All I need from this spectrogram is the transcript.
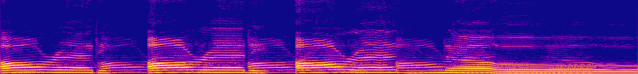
already, already, already know.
